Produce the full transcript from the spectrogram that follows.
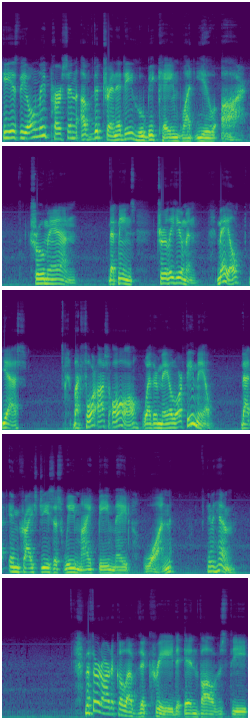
He is the only person of the Trinity who became what you are true man. That means truly human. Male, yes, but for us all, whether male or female, that in Christ Jesus we might be made one in Him. The third article of the Creed involves the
